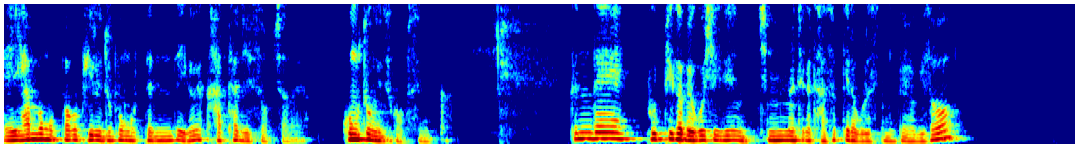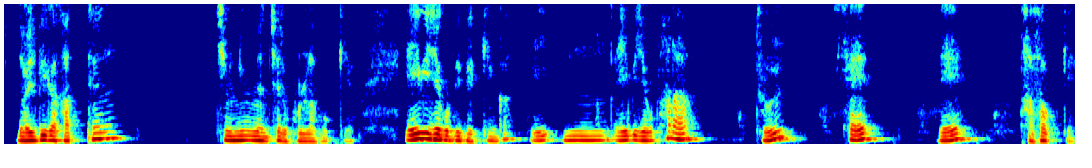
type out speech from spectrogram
A 한 번 곱하고 B를 두 번 곱했는데 이거 같아질 수 없잖아요. 공통인수가 없으니까. 근데 부피가 150인 직육면체가 5개라고 그랬으니까 여기서 넓이가 같은 직육면체를 골라볼게요. AB제곱이 몇 개인가? A, 음, AB제곱 하나, 둘, 셋, 네, 다섯 개.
